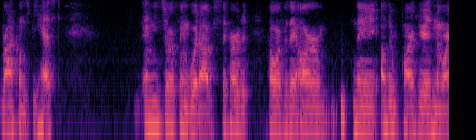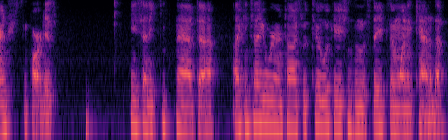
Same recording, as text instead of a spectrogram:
Rockland's behest. Any sort of thing would obviously hurt it. However, they are the other part here, and the more interesting part is he said he had. Uh, I can tell you we're in talks with two locations in the states and one in Canada.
